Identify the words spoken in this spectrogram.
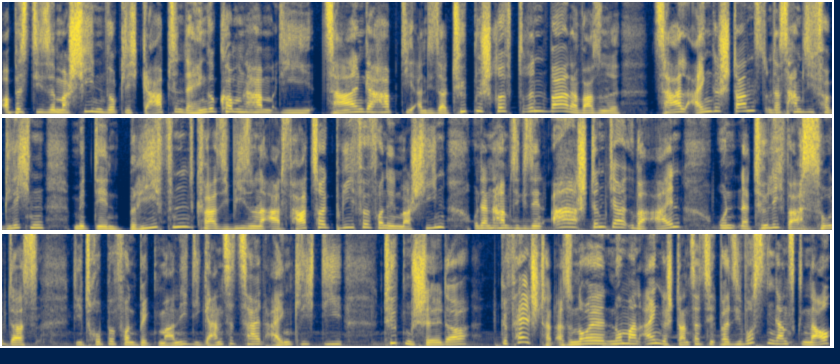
ob es diese Maschinen wirklich gab, sind da hingekommen, haben die Zahlen gehabt, die an dieser Typenschrift drin war. Da war so eine Zahl eingestanzt und das haben sie verglichen mit den Briefen, quasi wie so eine Art Fahrzeugbriefe von den Maschinen. Und dann haben sie gesehen, ah, stimmt ja überein. Und natürlich war es so, dass die Truppe von Big Money die ganze Zeit eigentlich die Typenschilder gefälscht hat, also neue Nummern eingestanzt hat, weil sie wussten ganz genau,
